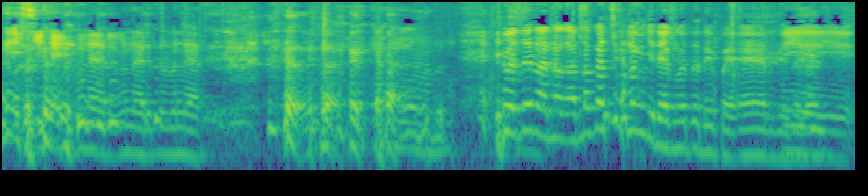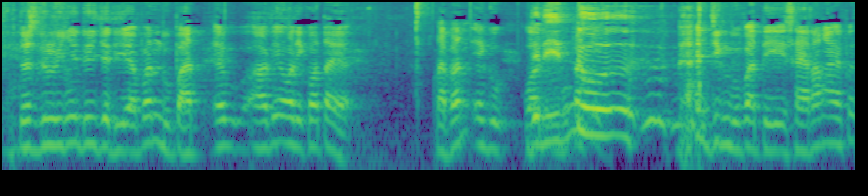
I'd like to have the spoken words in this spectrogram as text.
Iya benar benar itu benar. Ya maksudnya Rano Karno kan sekarang jadi anggota DPR gitu Iya, kan. iya. Terus dulunya dia jadi apa? Bupati eh wali, wali kota ya? Apaan? Eh, gua, Jadi bupati- Indul. Anjing bupati Serang apa?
